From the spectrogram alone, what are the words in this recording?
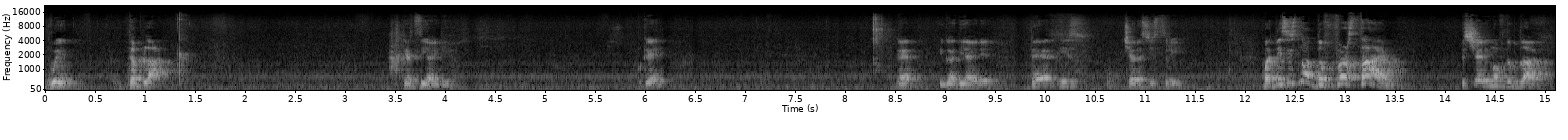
with the blood. That's the idea. Okay? Okay? You got the idea? That is Genesis 3. But this is not the first time the shedding of the blood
